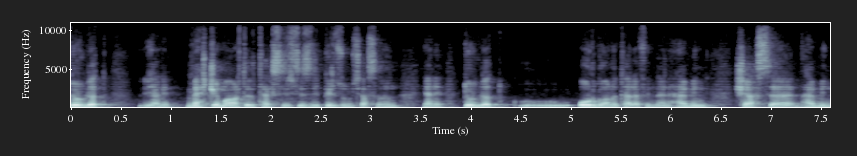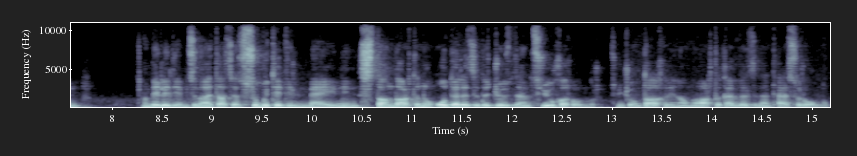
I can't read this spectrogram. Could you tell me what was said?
dövlət yəni məhkəmə artıq təqsirsizlik prezumpsiyasının, yəni dövlət orqanı tərəfindən həmin şəxsə, həmin belə deyim, cinayət hadisəsi sübut edilməyinin standartının o dərəcədə gözləntisi yuxarı olunur. Çünki onun daxili inamına artıq əvvəlcədən təsir olunub.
